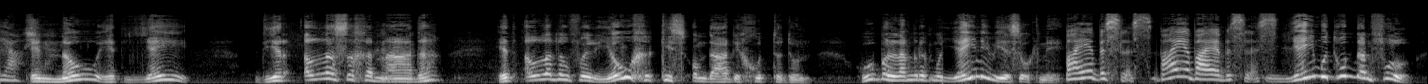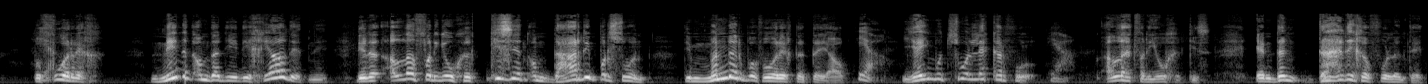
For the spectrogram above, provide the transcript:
Ja, Sheikh. en nou het jy deur Allah se genade het Allah nou vir jou gekies om daardie goed te doen. Hoe belangrik moet jy nie wees ook nie. Baie beslis, baie baie beslis. Jy moet ook dan voel bevoorreg. Ja. Nie dit omdat jy die geld het nie, dit dat Allah vir jou gekies het om daardie persoon, die minder bevoorregte te help. Ja. Jy moet so lekker voel. Ja. Allah het vir jou gekies. En dink daardie gevoelendheid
